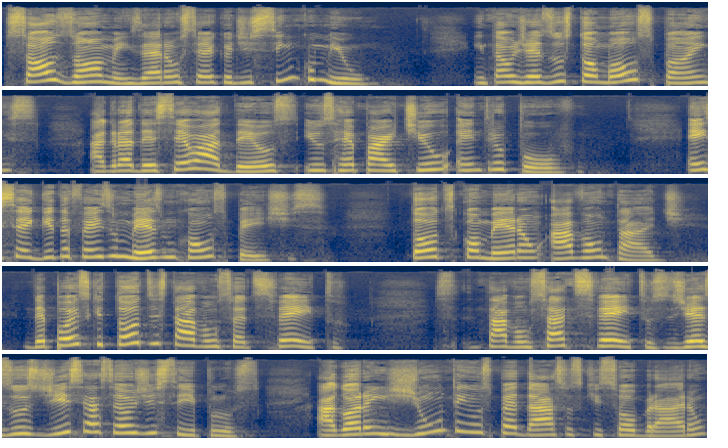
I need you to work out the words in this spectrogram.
Só os homens eram cerca de cinco mil. Então Jesus tomou os pães, agradeceu a Deus e os repartiu entre o povo. Em seguida fez o mesmo com os peixes. Todos comeram à vontade. Depois que todos estavam satisfeitos, estavam satisfeitos, Jesus disse a seus discípulos: Agora juntem os pedaços que sobraram,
